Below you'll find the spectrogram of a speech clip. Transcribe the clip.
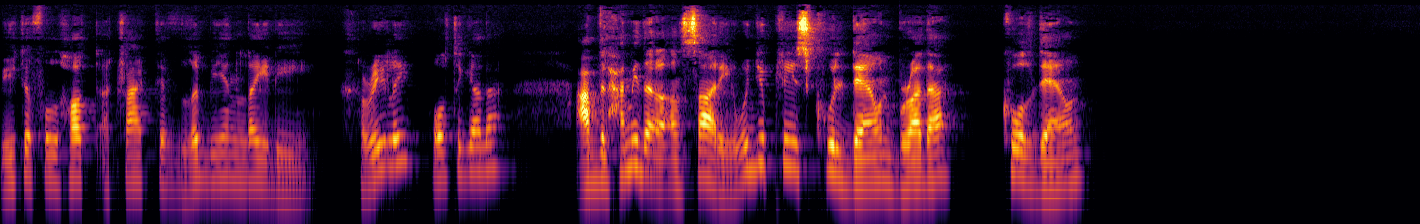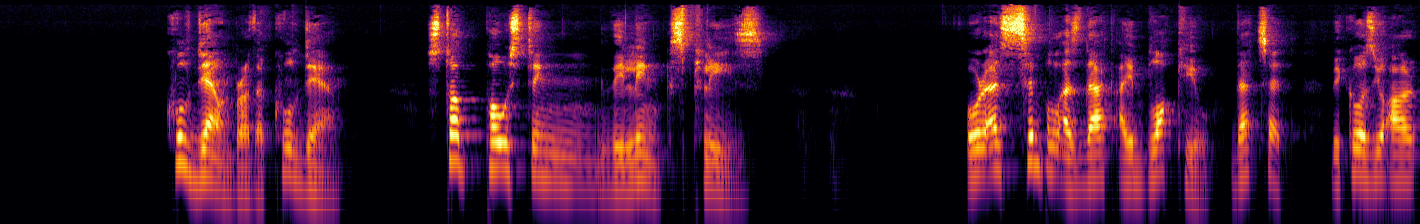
Beautiful, hot, attractive Libyan lady. Really? Altogether? Abdul Hamid Al Ansari, would you please cool down, brother? Cool down. Cool down, brother, cool down. Stop posting the links, please. Or as simple as that, I block you. That's it. Because you are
